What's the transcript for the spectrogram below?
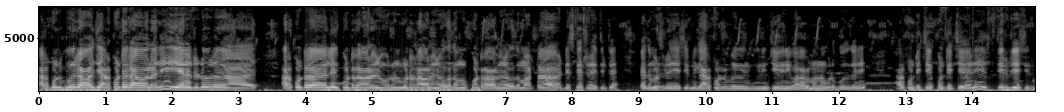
అరకుంట భూమి రావాలి అరకుంట రావాలని ఏనంటాడు అరకుంట లేదు కుంట రావాలని రెండు గుంట రావాలని ఒకదమ్ము కుంట రావాలని ఒకదమ్ము అట్టా డిస్కషన్ అవుతుంటే పెద్ద మనుషులు చేసి నీకు అరకుంట గురించి నీ వరాల మందం కూడా పోదు కానీ అరకుంట ఇచ్చే కుంట ఇచ్చే అని తీర్పు చేసిరు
